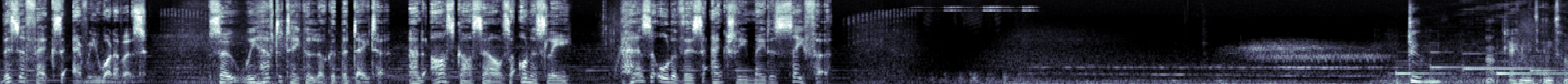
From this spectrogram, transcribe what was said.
this affects every one of us. So we have to take a look at the data and ask ourselves honestly has all of this actually made us safer? Oh, krijg je niet intro?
